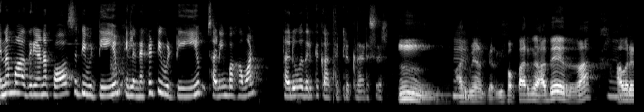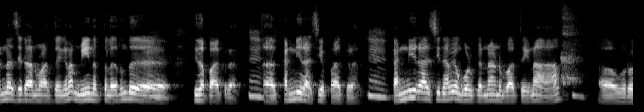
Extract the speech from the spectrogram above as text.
என்ன மாதிரியான பாசிட்டிவிட்டியையும் இல்ல நெகட்டிவிட்டியையும் சனி பகவான் தருவதற்கு காத்துட்டு இருக்கிறாரு சார். ம் அருமையான கேள்வி. இப்ப பாருங்க அதே இதுதான். அவர் என்ன செய்யறாரு பார்த்தீங்கன்னா மீனத்துல இருந்து இதை. அஹ் கன்னி ராசியை பார்க்கிறாரு. ம், கன்னி ராசினாவே உங்களுக்கு என்னன்னு பார்த்தீங்கன்னா அஹ் ஒரு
